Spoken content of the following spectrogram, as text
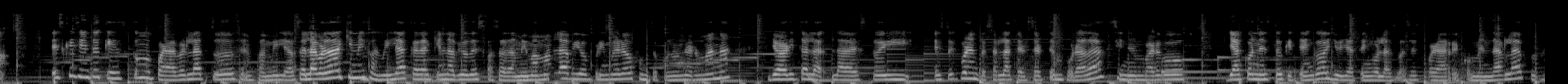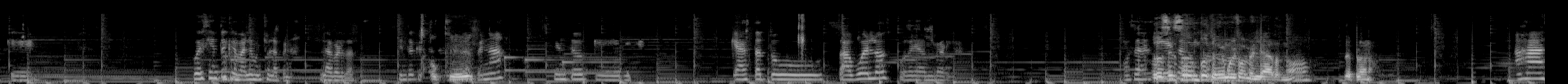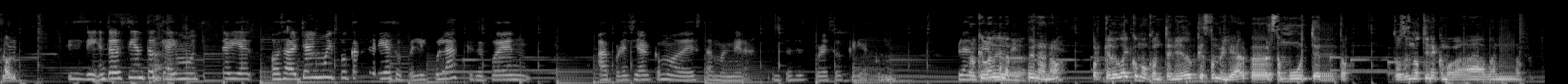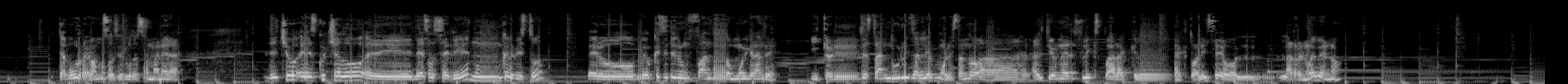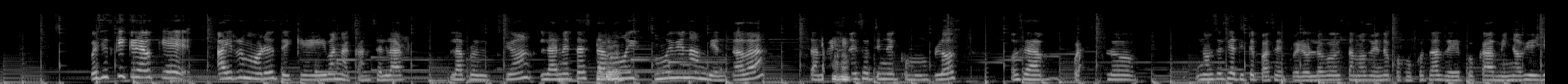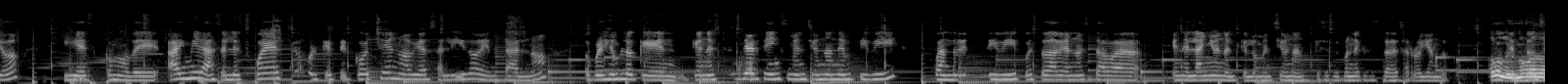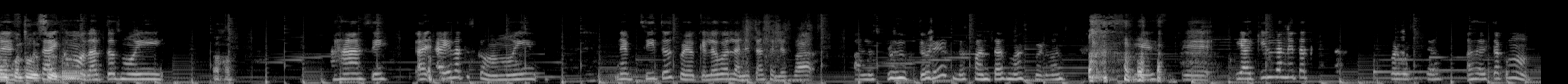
es que siento que es como para verla todos en familia. O sea, la verdad aquí en mi familia cada quien la vio desfasada. Mi mamá la vio primero junto con una hermana. Yo ahorita la, la estoy, estoy por empezar la tercera temporada. Sin embargo, ya con esto que tengo, yo ya tengo las bases para recomendarla porque pues siento que vale mucho la pena, la verdad. Siento que vale la pena. Siento que, que hasta tus abuelos podrían verla. O sea, sea, sí es un contenido muy familiar, ¿no? De plano. Ajá, sí. Sí, sí, sí. Entonces siento que hay muchas series, o sea, ya hay muy pocas series o películas que se pueden apreciar como de esta manera. Entonces por eso quería como Porque vale la pena, ¿no? Porque luego hay como contenido que es familiar, pero está muy teto. Entonces no tiene como, ah, bueno, te aburre, vamos a decirlo de esa manera. De hecho, he escuchado eh, de esa serie, nunca la he visto, pero veo que sí tiene un fandom muy grande. Y que ahorita están duro y dale molestando a- al tío Netflix para que la actualice o la renueve, ¿no? Pues es que creo que hay rumores de que iban a cancelar la producción. La neta está muy, muy bien ambientada. También eso tiene como un plus. O sea, por ejemplo, no sé si a ti te pase, pero luego estamos viendo como cosas de época, mi novio y yo, y es como de, ay, mira, se les fue esto porque este coche no había salido en tal, ¿no? O por ejemplo, que en, que en Stranger Things mencionan MTV, cuando MTV pues todavía no estaba en el año en el que lo mencionan, que se supone que se está desarrollando. Órale, no me Entonces, cuenta de o sea, hay como datos muy, Ajá. ajá, sí, hay, hay datos como muy nerdzitos, pero que luego la neta se les va a los productores, los fantasmas, perdón. Y, este, y aquí la neta O sea, está como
